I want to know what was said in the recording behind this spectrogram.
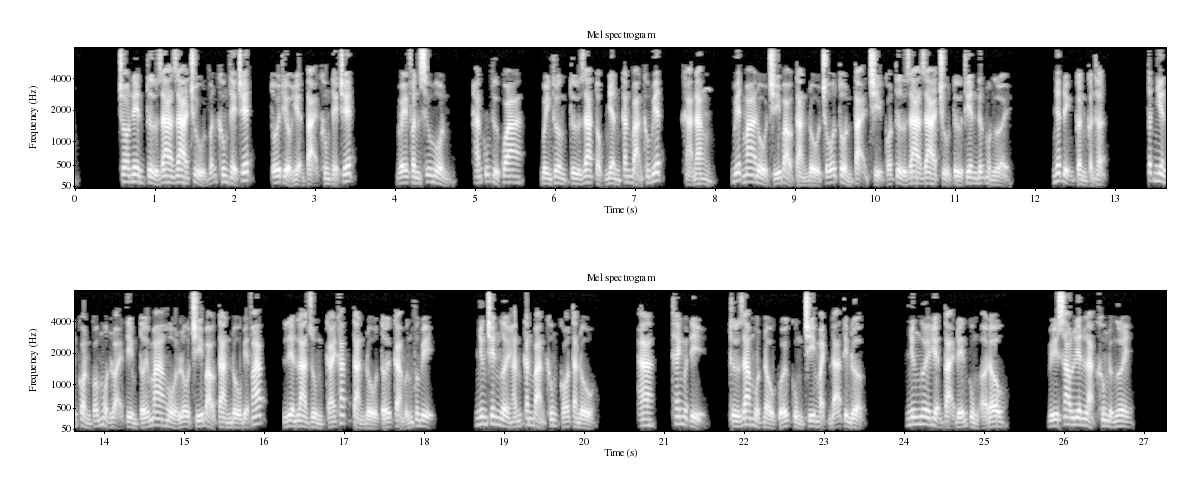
Cho nên từ gia gia chủ vẫn không thể chết, tối thiểu hiện tại không thể chết. Về phần siêu hồn, hắn cũng thử qua, bình thường từ gia tộc nhân căn bản không biết, khả năng, biết ma đồ trí bảo tản đồ chỗ tồn tại chỉ có từ gia gia chủ từ thiên đức một người. Nhất định cần cẩn thận. Tất nhiên còn có một loại tìm tới ma hồ lô trí bảo tàn đồ biện pháp, liền là dùng cái khác tàn đồ tới cảm ứng phương vị. Nhưng trên người hắn căn bản không có tàn đồ. A, thanh nguyệt tỷ, từ ra một đầu cuối cùng chi mạch đã tìm được. Nhưng ngươi hiện tại đến cùng ở đâu? Vì sao liên lạc không được ngươi?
